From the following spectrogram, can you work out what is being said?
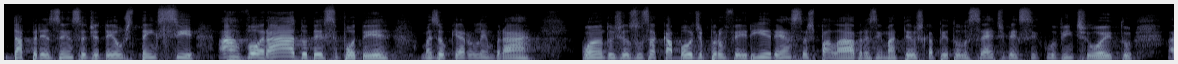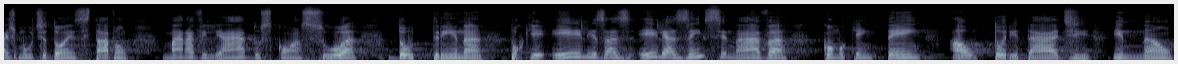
da presença de Deus, tem se arvorado desse poder. Mas eu quero lembrar quando Jesus acabou de proferir essas palavras em Mateus capítulo 7, versículo 28, as multidões estavam maravilhados com a sua doutrina, porque eles as, ele as ensinava como quem tem autoridade e não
